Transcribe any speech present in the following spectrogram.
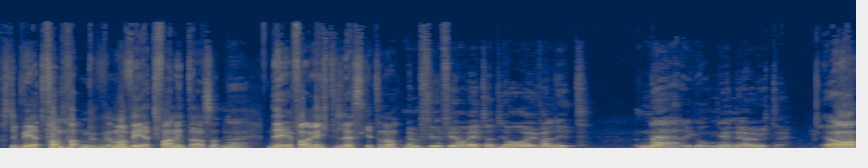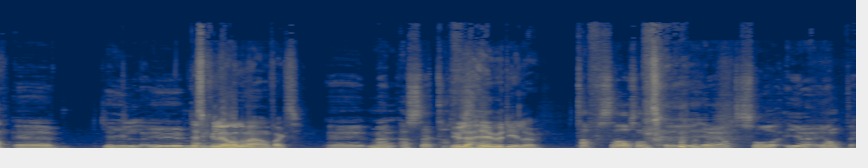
Fast det vet fan, man vet fan inte alltså Nej. Det är fan riktigt läskigt ändå Nej men för, för jag vet ju att jag är väldigt närgången när jag är ute. Ja, Eh, jag gillar ju det skulle jag hålla med om faktiskt Eh, men alltså tafsa, Julia hud gillar du? tafsa och sånt gör jag inte. Så gör jag inte.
